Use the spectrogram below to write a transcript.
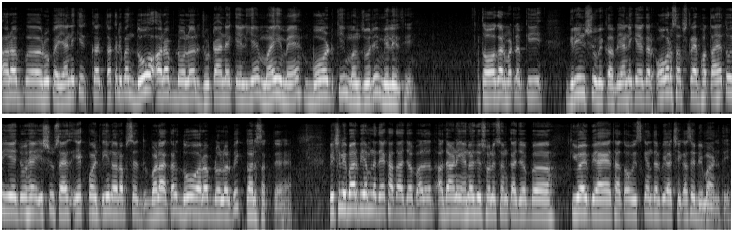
अरब रुपए, यानी कि तकरीबन दो अरब डॉलर जुटाने के लिए मई में बोर्ड की मंजूरी मिली थी। तो अगर मतलब कि ग्रीन शू विकल्प, यानी कि अगर ओवर सब्सक्राइब होता है तो ये जो है इशू साइज़ 1.3 अरब से बढ़ाकर दो अरब डॉलर भी कर सकते हैं। पिछली बार भी हमने देखा था जब अदानी एनर्जी सॉल्यूशन का जब क्यू आई पी आया था तो इसके अंदर भी अच्छी खासी डिमांड थी।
